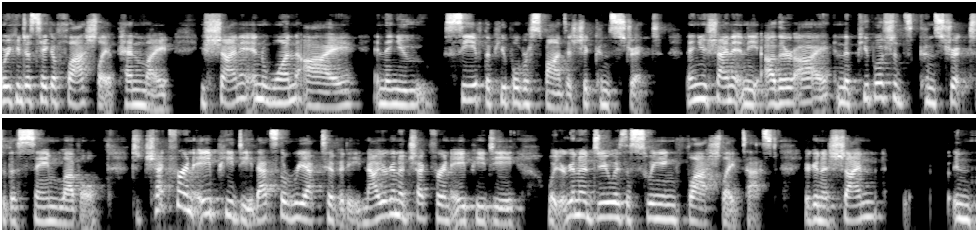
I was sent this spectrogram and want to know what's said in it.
or you can just take a flashlight, a pen light, you shine it in one eye, and then you see if the pupil responds. It should constrict. Then you shine it in the other eye, and the pupil should constrict to the same level. To check for an APD, that's the reactivity. Now you're going to check for an APD. What you're going to do is a swinging flashlight test. You're going to shine in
